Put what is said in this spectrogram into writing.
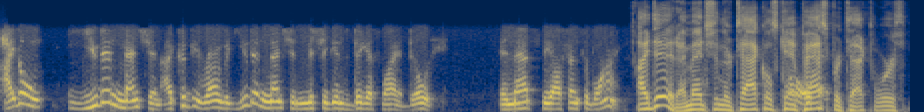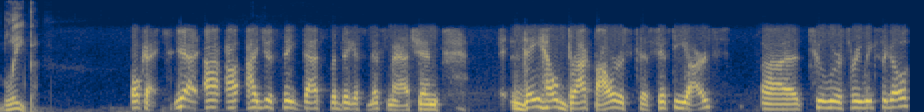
I don't. You didn't mention. I could be wrong, but you didn't mention Michigan's biggest liability, and that's the offensive line. I did. I mentioned their tackles can't Oh, okay. pass protect worth bleep. Okay. Yeah, I, I, I just think that's the biggest mismatch. And they held Brock Bowers to 50 yards uh, two or three weeks ago.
